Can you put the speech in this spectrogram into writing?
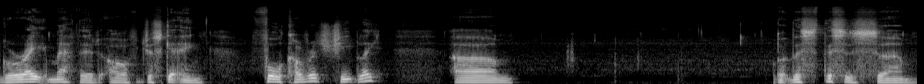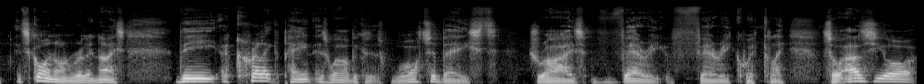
great method of just getting full coverage cheaply. Um, but this this is um, it's going on really nice. The acrylic paint as well because it's water based dries very, very quickly. So as you're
